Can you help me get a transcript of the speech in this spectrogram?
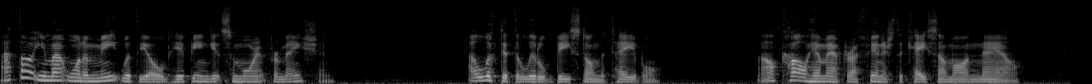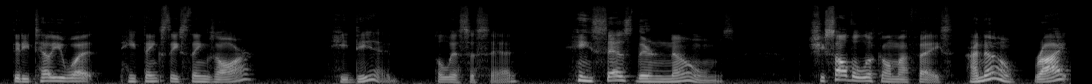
I thought you might want to meet with the old hippie and get some more information. I looked at the little beast on the table. I'll call him after I finish the case I'm on now. Did he tell you what he thinks these things are? He did, Alyssa said. He says they're gnomes. She saw the look on my face. I know, right?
